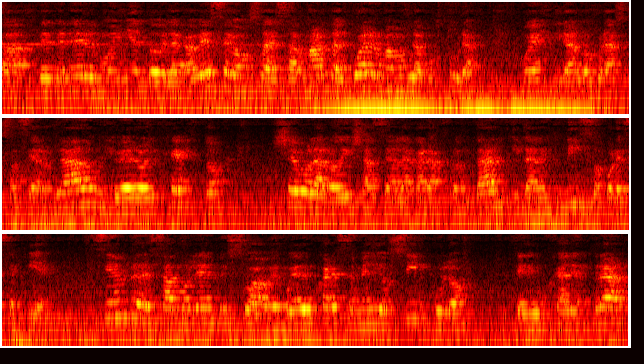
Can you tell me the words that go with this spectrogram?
a detener el movimiento de la cabeza y vamos a desarmar tal cual armamos la postura. Voy a estirar los brazos hacia los lados, libero el gesto, llevo la rodilla hacia la cara frontal y la deslizo por ese pie. Siempre desarmo lento y suave. Voy a dibujar ese medio círculo que dibujé al entrar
